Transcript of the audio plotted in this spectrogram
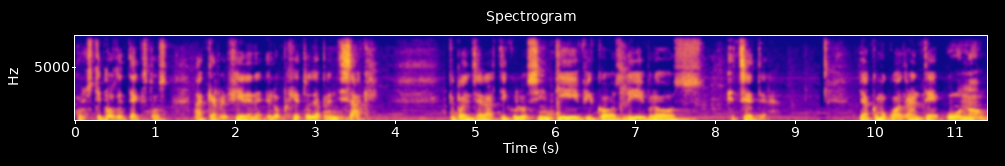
o los tipos de textos a que refieren el objeto de aprendizaje que pueden ser artículos científicos, libros, etc. Ya como cuadrante 1,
